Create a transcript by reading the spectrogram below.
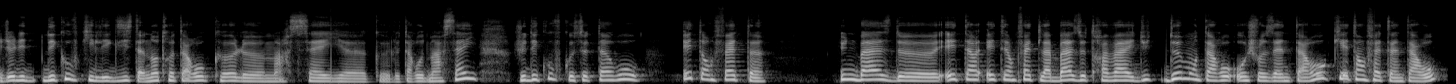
Je découvre qu'il existe un autre tarot que le Marseille, que le tarot de Marseille. Je découvre que ce tarot est en fait une base de est, en fait la base de travail du, de mon tarot Oshozen Tarot, qui est en fait un tarot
